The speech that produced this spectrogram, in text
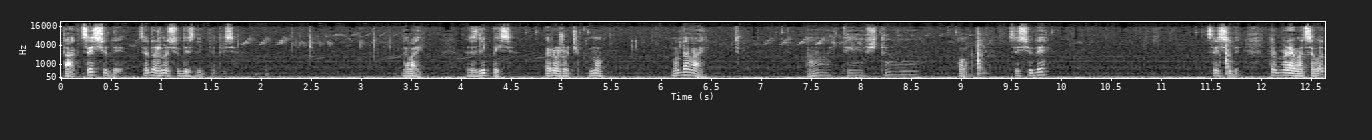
Так, це сюди. Це должно сюди зліпитися. Давай, зліпись. Пирожочок, ну. Ну давай. Ай ти що? О, це сюди? Це сюди. Тепер беремо це от,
